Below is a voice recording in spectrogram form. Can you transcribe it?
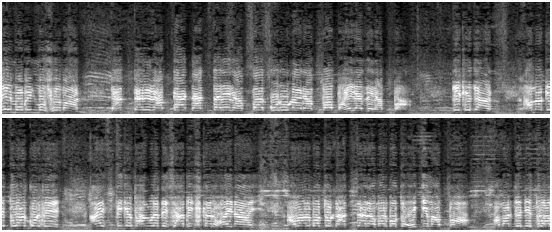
এই মমিন মুসলমান ডাক্তারের আব্বা ডাক্তারের আব্বা করোনার আব্বা ভাইরাসের আব্বা। দেখে যান আমাকে দোয়া করবেন আজ থেকে বাংলাদেশে আবিষ্কার হয় নাই। আমার মতো ডাক্তার আমার মতো হেকিম আব্বা আমার জন্য দোয়া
